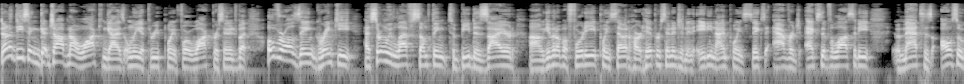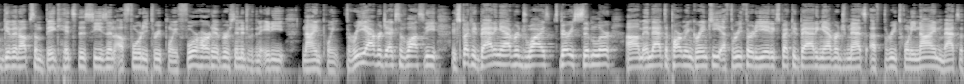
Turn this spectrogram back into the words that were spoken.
Done a decent job not walking guys, only a 3.4 walk percentage. But overall, Zane Greinke has certainly left something to be desired. Um, giving up a 48.7 hard hit percentage and an 89.6 average exit velocity. Matz has also given up some big hits this season, a 43.4 hard hit percentage with an 89.3 average exit velocity. Expected batting average wise, it's very similar um, in that department. Greinke, a 338 expected batting average. Matz a 329. Matz, a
